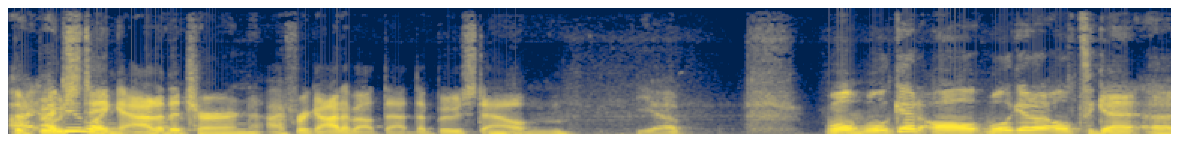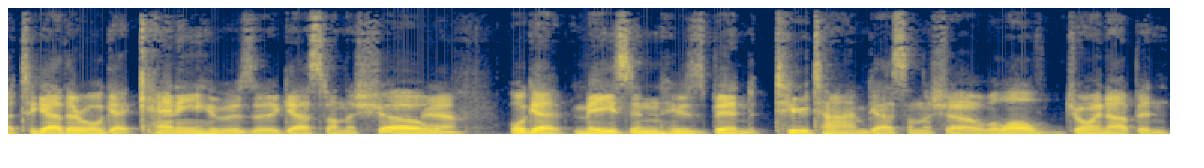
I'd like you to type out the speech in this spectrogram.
The I- I boosting like out of the churn, I forgot about that. The boost out. Yep. Well, we'll get all we'll get all together. Uh, together, we'll get Kenny, who is a guest on the show. Yeah. We'll get Mason, who's been two-time guest on the show. We'll all join up and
